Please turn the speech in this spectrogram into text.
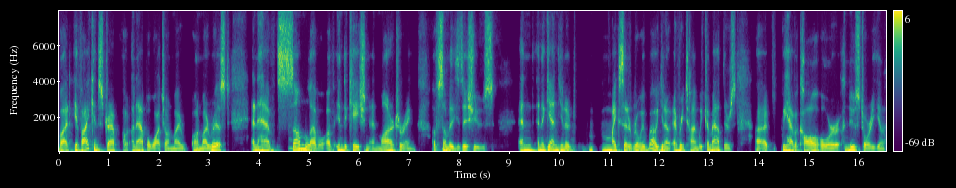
But if I can strap an Apple Watch on my on my wrist and have some level of indication and monitoring of some of these issues, and and again you know mike said it really well you know every time we come out there's uh, we have a call or a news story you know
